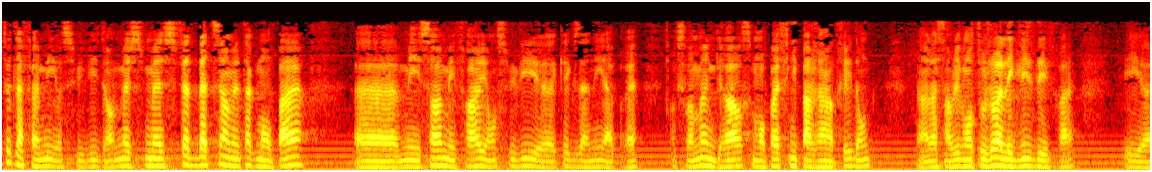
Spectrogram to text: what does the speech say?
toute la famille a suivi. Donc, je me suis fait baptiser en même temps que mon père. Euh, mes soeurs, mes frères, ils ont suivi euh, quelques années après. Donc, c'est vraiment une grâce. Mon père finit par rentrer, donc, dans l'Assemblée. Ils vont toujours à l'Église des frères. Et euh,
